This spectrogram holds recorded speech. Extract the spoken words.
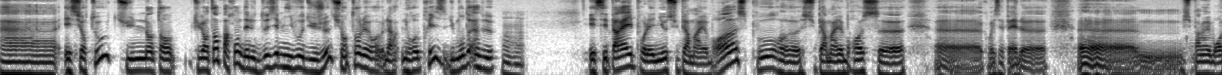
Euh, et surtout, tu l'entends, tu l'entends par contre dès le deuxième niveau du jeu, tu entends le, une reprise du monde 1-2. Et c'est pareil pour les New Super Mario Bros, pour euh, Super Mario Bros, euh, comment il s'appelle, Super Mario Bros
